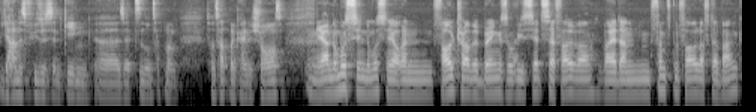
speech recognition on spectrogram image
Janis Physis entgegensetzen, sonst hat man, sonst hat man keine Chance. Ja, du musst ihn, du musst ihn ja auch in Foul Trouble bringen, so wie es jetzt der Fall war. War er dann im fünften Foul auf der Bank.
